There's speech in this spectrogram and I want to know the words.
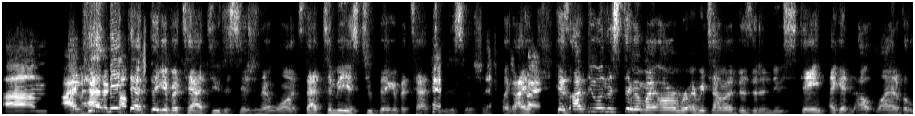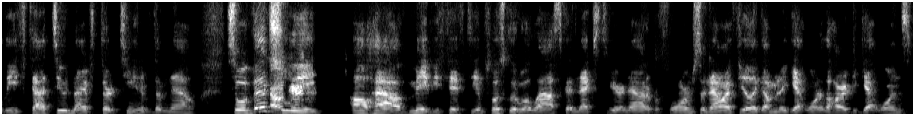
Um, I I've had can't a make couple. that big of a tattoo decision at once. That to me is too big of a tattoo decision. Like I, Right. because I'm doing this thing on my arm where every time I visit a new state, I get an outline of a leaf tattooed, and I have 13 of them now. So eventually, I'll have maybe 50. I'm supposed to go to Alaska next year now to perform. So now I feel like I'm going to get one of the hard to get ones.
